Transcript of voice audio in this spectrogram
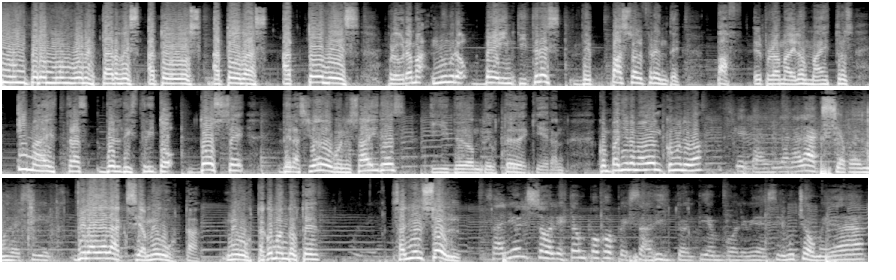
Muy, pero muy buenas tardes a todos, a todas, a todes. Programa número 23 de Paso al Frente. PAF, el programa de los maestros y maestras del distrito 12 de la ciudad de Buenos Aires y de donde ustedes quieran. Compañera Mabel, ¿cómo le va? ¿Qué tal? De la galaxia, podemos decir. De la galaxia, me gusta, me gusta. ¿Cómo anda usted? Salió el sol. Salió el sol, está un poco pesadito el tiempo, le voy a decir, mucha humedad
